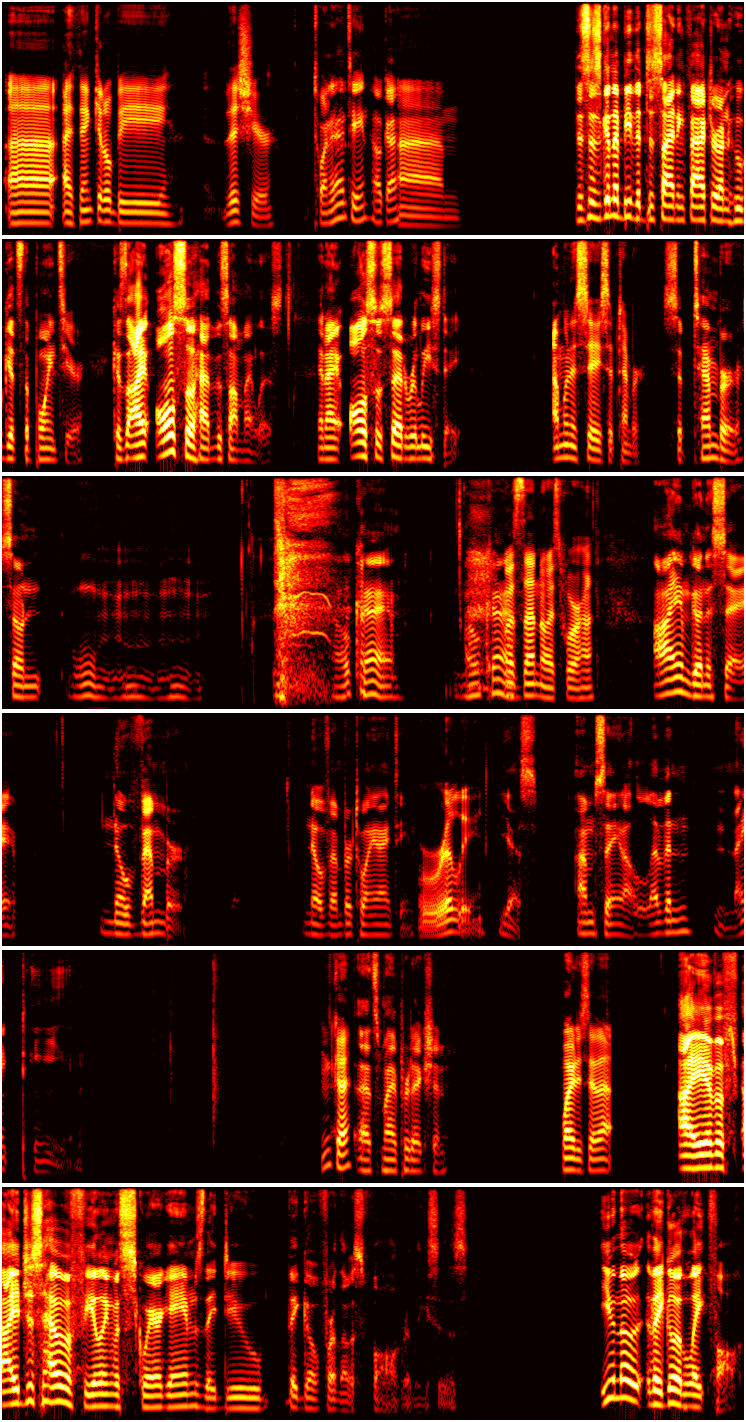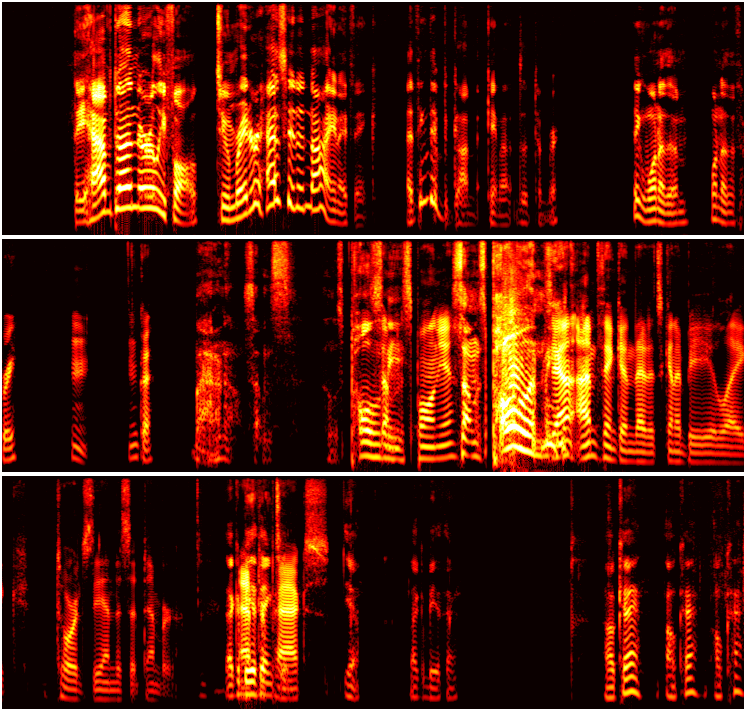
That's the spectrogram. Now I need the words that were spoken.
uh, I think it'll be this year. 2019. Okay. Um, this is gonna be the deciding factor on who gets the points here, because I also had this on my list, and I also said release date. I'm gonna say September. September. So, n- mm, mm. okay, okay. What's that noise for, huh? I am gonna say November. November 2019. Really? Yes, I'm saying 11 19. Okay. That's my prediction. Why do you say that? I have a. f- I just have a feeling with Square games they do they go for those fall releases. Even though they go late fall, they have done early fall. Tomb Raider has hit a nine. I think. I think they've gone came out in September. I think one of them, one of the three. Hmm. Okay. But I don't know. Something's something's pulling Something's pulling you. me. Something's pulling me. See, I'm thinking that it's gonna be like towards the end of September. that could be a After thing too. PAX. That could be a thing. Okay. Okay. Okay.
